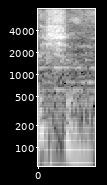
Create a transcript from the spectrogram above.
delicious.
